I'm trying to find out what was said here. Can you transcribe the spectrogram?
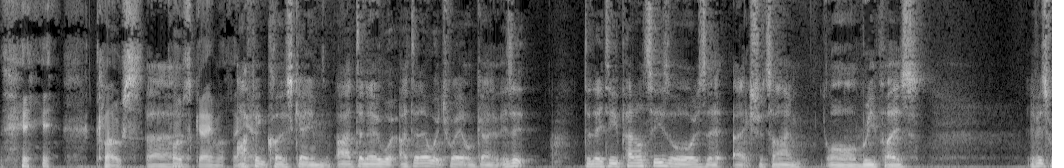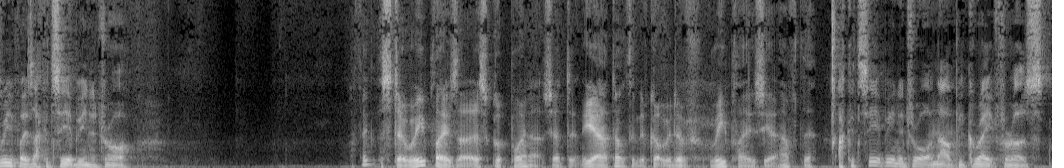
Close, uh, close game. I think. I yeah. think close game. I don't know. What, I don't know which way it'll go. Is it? Do they do penalties or is it extra time or replays? If it's replays, I could see it being a draw. I think there's still replays though. That's a good point actually. I yeah, I don't think they've got rid of replays yet, have they? I could see it being a draw, and that would be great for us,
